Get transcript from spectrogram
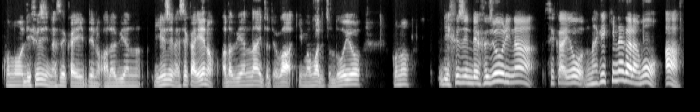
この理不尽な世界でのアラビアン、理不尽な世界へのアラビアンナイトでは、今までと同様、この理不尽で不条理な世界を嘆きながらも、あ、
